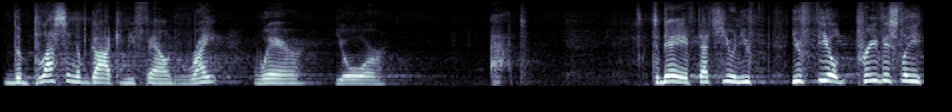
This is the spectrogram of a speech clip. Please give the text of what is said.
the blessing of God can be found right where you're at. Today, if that's you and you, you feel previously,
